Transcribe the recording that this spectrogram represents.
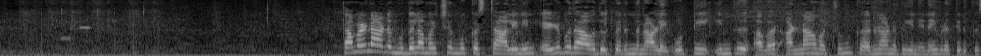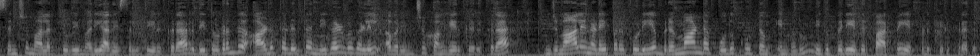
தமிழ்நாடு முதலமைச்சர் மு ஸ்டாலினின் எழுபதாவது பிறந்தநாளை ஒட்டி இன்று அவர் அண்ணா மற்றும் கருணாநிதியின் நினைவிடத்திற்கு சென்று மலர் தூவி மரியாதை செலுத்தியிருக்கிறார். இதைத் தொடர்ந்து அடுத்தடுத்த நிகழ்வுகளில் அவர் இன்று பங்கேற்க இருக்கிறார். இன்று மாலை நடைபெறக்கூடிய பிரம்மாண்ட பொதுக்கூட்டம் என்பதும் மிகப்பெரிய எதிர்பார்ப்பை ஏற்படுத்தியிருக்கிறது.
